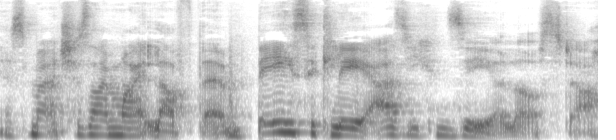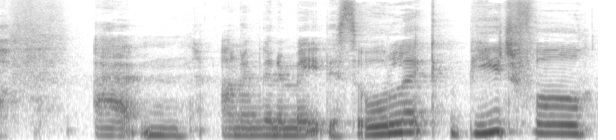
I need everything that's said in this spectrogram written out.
as much as I might love them. Basically, as you can see, a lot of stuff um, and I'm going to make this all look beautiful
